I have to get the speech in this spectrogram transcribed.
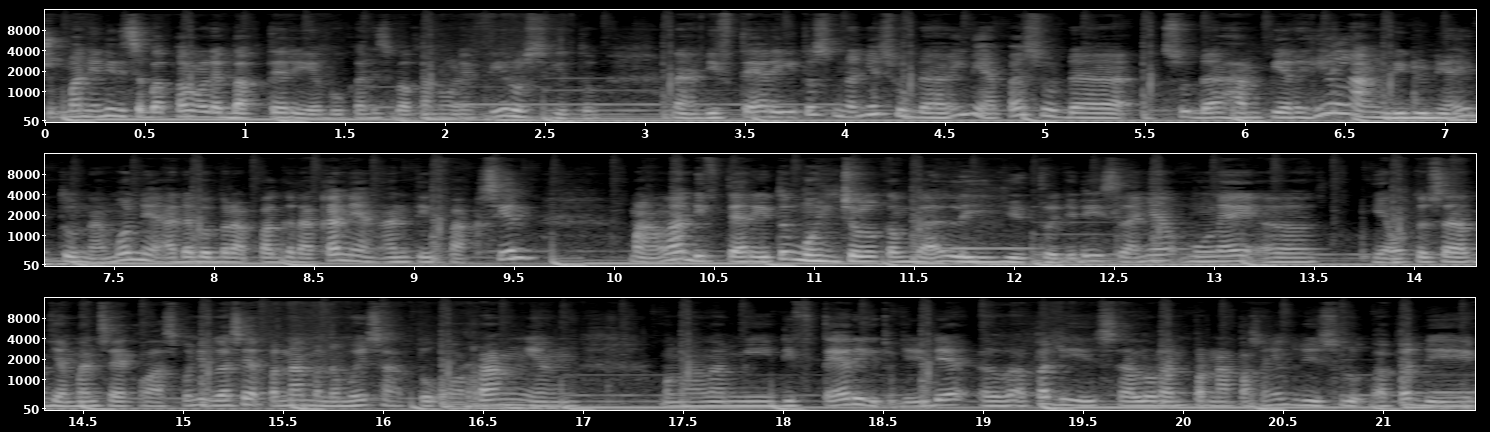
cuman ini disebabkan oleh bakteri ya bukan disebabkan oleh virus gitu. Nah difteri itu sebenarnya sudah ini apa sudah sudah hampir hilang di dunia itu. Namun ya ada beberapa gerakan yang anti vaksin malah difteri itu muncul kembali gitu. Jadi istilahnya mulai uh, ya waktu saya zaman saya kelas pun juga saya pernah menemui satu orang yang mengalami difteri gitu. Jadi dia uh, apa di saluran pernapasannya itu di apa di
